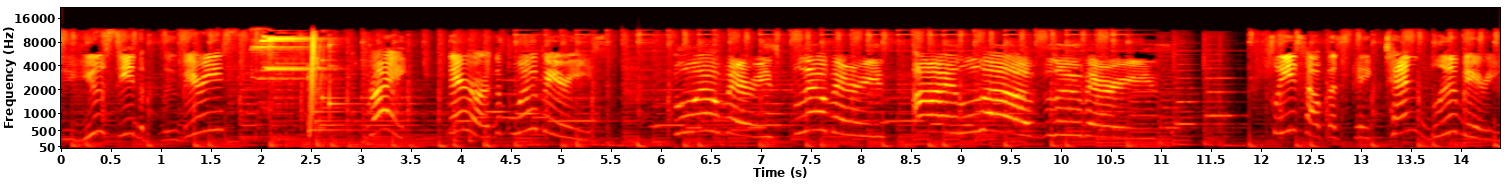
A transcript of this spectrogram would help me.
Do you see the blueberries? Pick 10 blueberries.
